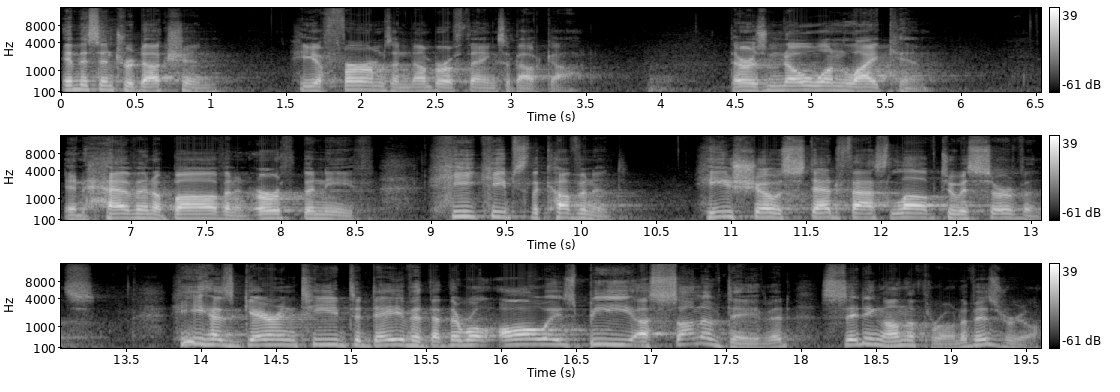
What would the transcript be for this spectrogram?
In this introduction, he affirms a number of things about God. There is no one like him. In heaven above and in earth beneath, he keeps the covenant. He shows steadfast love to his servants. He has guaranteed to David that there will always be a son of David sitting on the throne of Israel.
